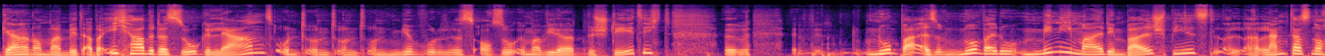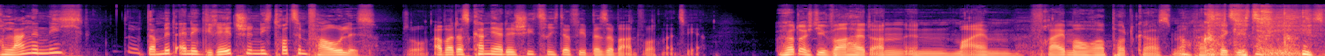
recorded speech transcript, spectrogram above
gerne nochmal mit. Aber ich habe das so gelernt und, und, und, und mir wurde das auch so immer wieder bestätigt. Äh, nur, also nur weil du minimal den Ball spielst, langt das noch lange nicht, damit eine Grätsche nicht trotzdem faul ist. So. Aber das kann ja der Schiedsrichter viel besser beantworten als wir. Hört euch die Wahrheit an in meinem Freimaurer-Podcast mit Patrick Ittrich.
